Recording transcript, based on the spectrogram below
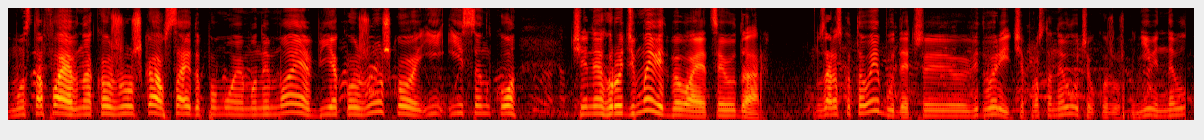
Мустафаєв на кожушка. Офсайду, по-моєму, немає. Б'є кожушко і Ісенко чи не грудьми відбиває цей удар. Ну, зараз котовий буде, чи відворіть, чи просто не влучив кожушку. Ні, він не влучив.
